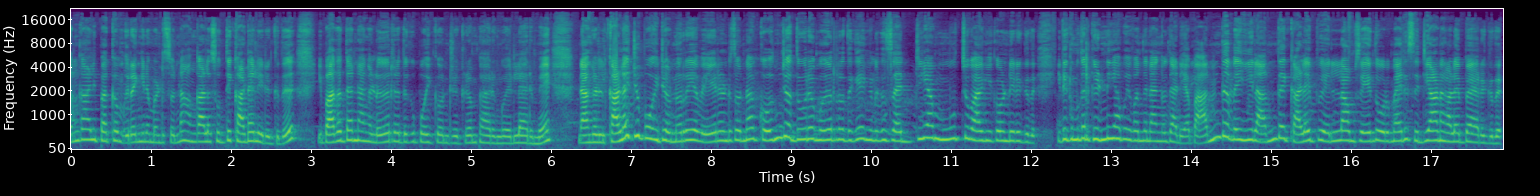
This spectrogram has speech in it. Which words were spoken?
அங்காளி பக்கம் இறங்கினோம்னு சொன்னால் அங்காளை சுற்றி கடல் இருக்குது. இப்போ அதை தான் நாங்கள் ஏறுறதுக்கு போய் கொண்டிருக்கிறோம் பாருங்க எல்லாருமே. நாங்கள் களைச்சு போயிட்டோம் நிறைய வேணும்னு சொன்னால் கொஞ்சம் தூரம் ஏறுறதுக்கே எங்களுக்கு சரியாக மூச்சு வாங்கி கொண்டு இருக்குது இதுக்கு முதல் கிண்ணியாக போய் வந்து நாங்கள் தாடி. அப்போ அந்த வெயில் அந்த களைப்பு எல்லாம் சேர்ந்து ஒரு மாதிரி சரியான களைப்பாக இருக்குது.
